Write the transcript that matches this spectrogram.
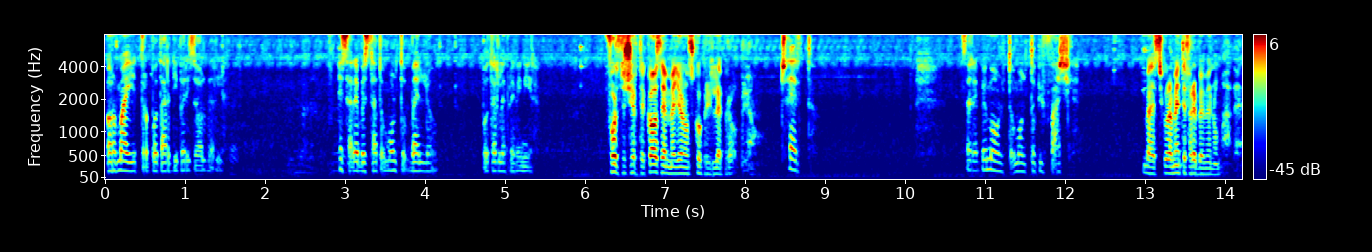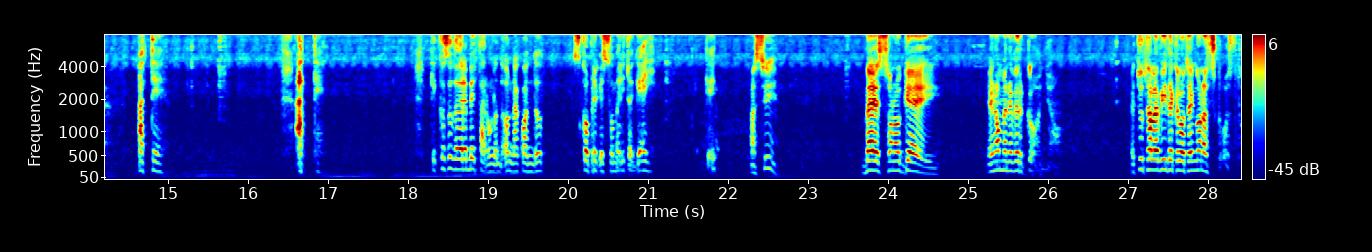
ormai è troppo tardi per risolverle. E sarebbe stato molto bello poterle prevenire. Forse certe cose è meglio non scoprirle proprio. Certo. Sarebbe molto, molto più facile. Beh, sicuramente farebbe meno male. A te. A te. Che cosa dovrebbe fare una donna quando scopre che suo marito è gay? Che Ah sì? Beh, sono gay e non me ne vergogno. È tutta la vita che lo tengo nascosto.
